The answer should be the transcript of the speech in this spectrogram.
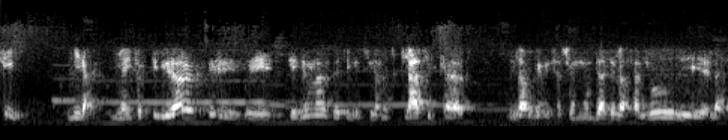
Sí, mira, la infertilidad eh, eh, tiene unas definiciones clásicas la Organización Mundial de la Salud y de las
